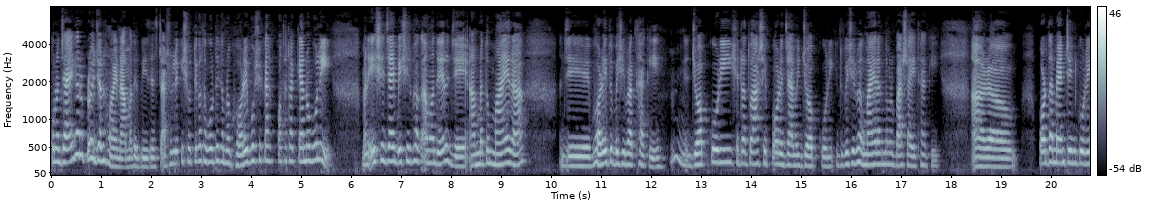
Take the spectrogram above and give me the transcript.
কোনো জায়গারও প্রয়োজন হয় না আমাদের বিজনেসটা আসলে কি সত্যি কথা বলতে কি আমরা ঘরে বসে কথাটা কেন বলি? মানে এসে যায় বেশিরভাগ আমাদের যে আমরা তো মায়েরা যে ঘরেই তো বেশিরভাগ থাকি। জব করি, সেটা তো আসে পরে যে আমি জব করি। কিন্তু বেশিরভাগ মায়েরা কিন্তু আমরা বাসায় থাকি। আর পর্দা মেনটেন করে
